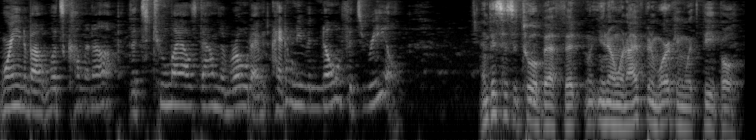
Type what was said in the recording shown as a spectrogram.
worrying about what's coming up that's two miles down the road. I'm, I don't even know if it's real. And this is a tool, Beth, that, you know, when I've been working with people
